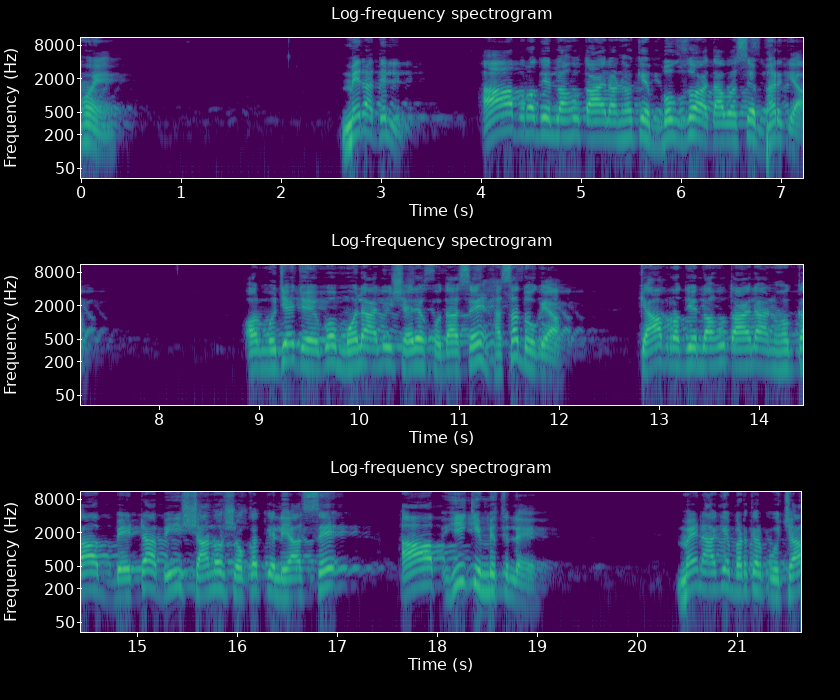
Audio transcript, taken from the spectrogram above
हैं। मेरा दिल आप रदी अल्लाह के बुग्ज अदावत से भर गया और मुझे जो है वो मौला अली शेर खुदा से हसद हो गया कि आप रदी अल्लाह का बेटा भी शान शौकत के लिहाज से आप ही की मिसल है। मैंने आगे बढ़कर पूछा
